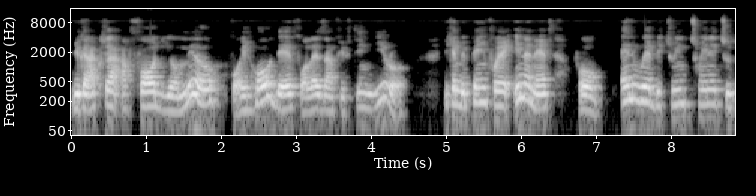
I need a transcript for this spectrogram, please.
You can actually afford your meal for a whole day for less than 15 euro. You can be paying for your internet for anywhere between 20 to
